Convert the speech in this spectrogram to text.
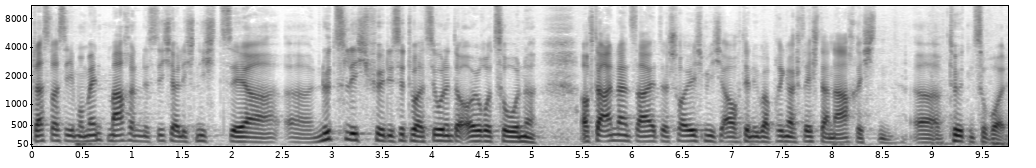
Das, was sie im Moment machen, ist sicherlich nicht sehr äh, nützlich für die Situation in der Eurozone. Auf der anderen Seite scheue ich mich auch, den Überbringer schlechter Nachrichten äh, töten zu wollen.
